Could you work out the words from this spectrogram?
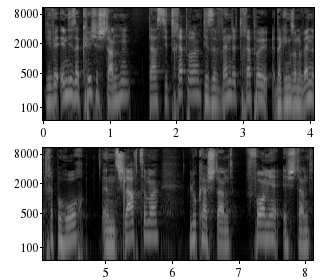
wie wir in dieser Küche standen, da ist die Treppe, diese Wendeltreppe, da ging so eine Wendeltreppe hoch ins Schlafzimmer. Luca stand vor mir, ich stand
